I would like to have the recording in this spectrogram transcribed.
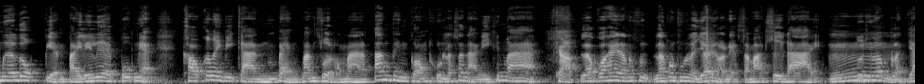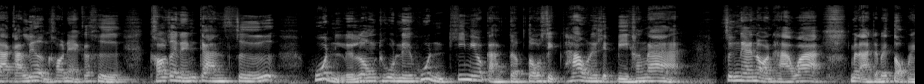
เมื่อโลกเปลี่ยนไปเรื่อยๆปุ๊บเนี่ยเขาก็เลยมีการแบ่งบางส่วนออกมา ตั้งเป็นกองทุนลักษณะนี้ขึ้นมาครับแล้วก็ให้นักลงทุนนักลงทุนรายย่อยของเราเนี่ยสามารถซื้อได้อืมโดยที่ว่าปรัชญาการเลือกของเขาเนี่ยก็คือเขาจะเน้นการซื้อหุ้นหรือลงทุนในหุ้นที่มีโอกาสเติบโต 10 เท่าใน 10 ปีข้างหน้า ซึ่งแน่นอนฮะว่ามันอาจจะไปตกใน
